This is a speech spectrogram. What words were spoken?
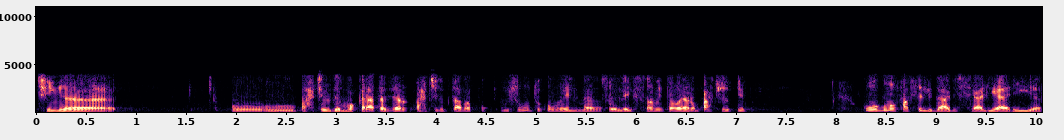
tinha o, o Partido Democrata era um partido que estava junto com ele na sua eleição, então era um partido que com alguma facilidade se aliaria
